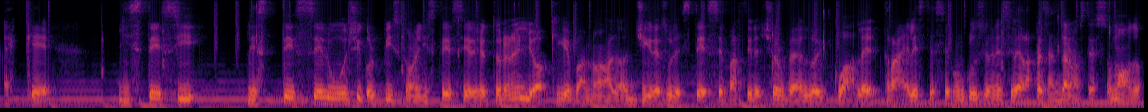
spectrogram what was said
è che gli stessi le stesse luci colpiscono gli stessi recettori negli occhi che vanno ad agire sulle stesse parti del cervello, il quale trae le stesse conclusioni e se le rappresenta nello stesso modo.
